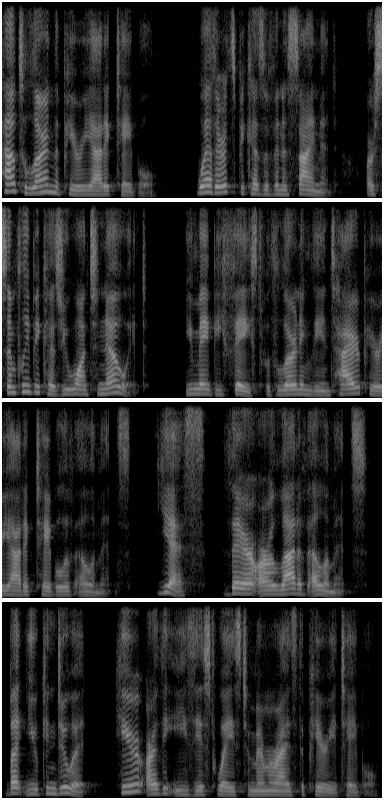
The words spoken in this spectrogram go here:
How to learn the periodic table. Whether it's because of an assignment or simply because you want to know it, you may be faced with learning the entire periodic table of elements. Yes, there are a lot of elements, but you can do it. Here are the easiest ways to memorize the periodic table.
